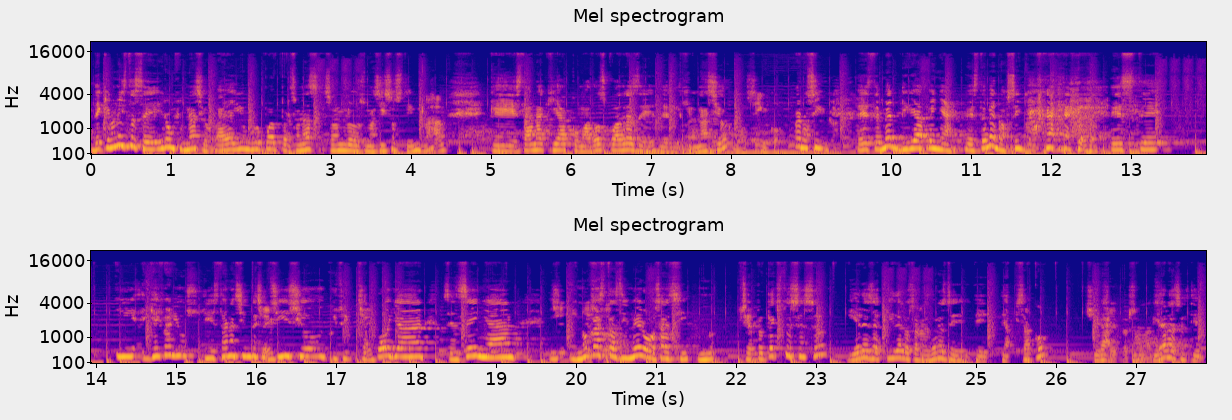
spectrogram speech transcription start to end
de que no necesitas eh, ir a un gimnasio. Hay un grupo de personas, son los macizos team, ¿no? Ajá, que están aquí a como a dos cuadras de- del gimnasio. como cinco. Bueno, sí, este, diría Peña, este, menos, cinco. este, y, y hay varios, y están haciendo Sí. ejercicio, se, apoyan, se enseñan, y, no gastas dinero, o sea, si, no- si el pretexto es eso, y eres de aquí, de los alrededores de, de, de Apizaco, chira, Sí, no pierdas el tiempo.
